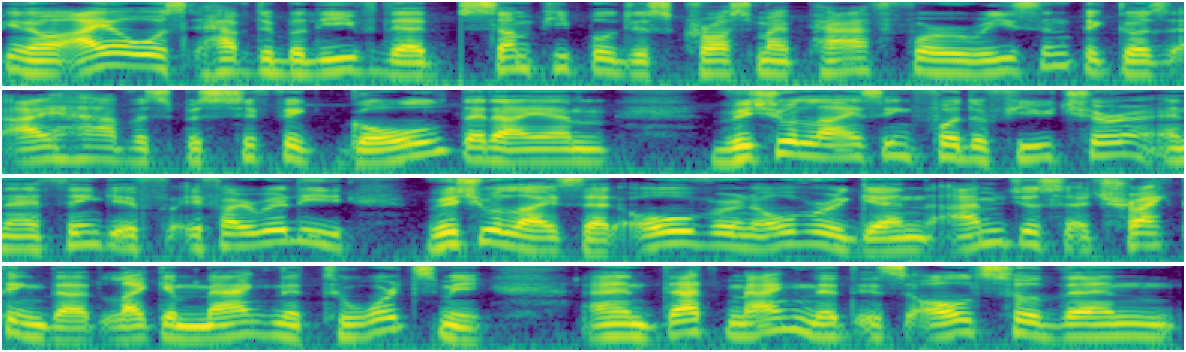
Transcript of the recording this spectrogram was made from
you know i always have to believe that some people just cross my path for a reason because i have a specific goal that i am visualizing for the future. And i think if, if i really visualize that over and over again i'm just attracting that like a magnet towards me. And that magnet is also then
